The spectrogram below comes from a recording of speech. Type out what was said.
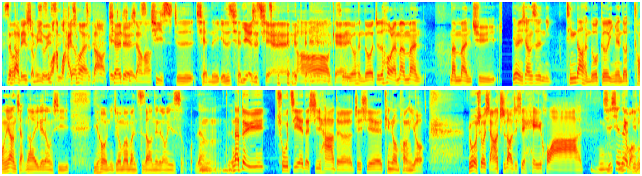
这到底是什么意思？我还我还是不知道可以解释一下吗？cheese 就是钱的，也是钱也是钱。哦，OK。所以有很多就是后来慢慢慢慢去，有点像是你。听到很多歌里面都同样讲到一个东西，以后你就慢慢知道那个东西是什么。这样，嗯，那对于出街的嘻哈的这些听众朋友，如果说想要知道这些黑话啊，其实现在网络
